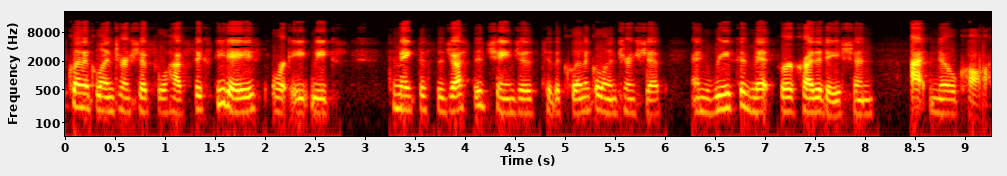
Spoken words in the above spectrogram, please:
clinical internships will have 60 days or eight weeks to make the suggested changes to the clinical internship and resubmit for accreditation at no cost.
